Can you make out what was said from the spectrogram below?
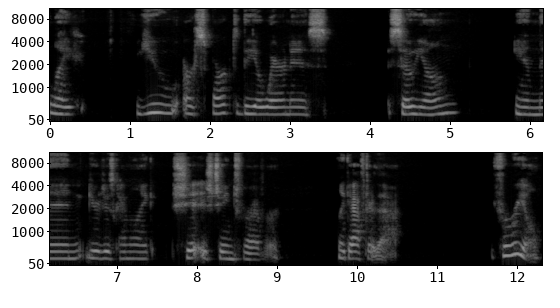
like you are sparked the awareness so young and then you're just kind of like shit is changed forever. Like after that. For real.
